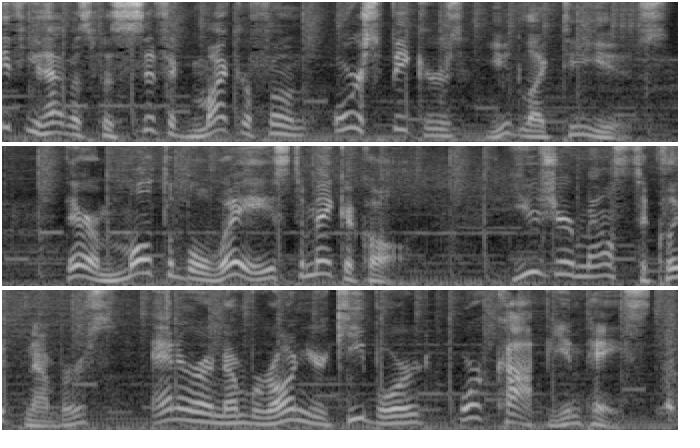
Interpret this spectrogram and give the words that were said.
if you have a specific microphone or speakers you'd like to use. There are multiple ways to make a call. Use your mouse to click numbers, enter a number on your keyboard, or copy and paste.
